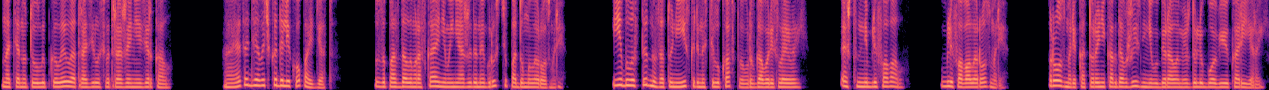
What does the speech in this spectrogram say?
Натянутая улыбка Лейлы отразилась в отражении зеркал. А эта девочка далеко пойдет. С запоздалым раскаянием и неожиданной грустью подумала Розмари. Ей было стыдно за ту неискренность и лукавство в разговоре с Лейлой. Эштон не блефовал. Блефовала Розмари. Розмари, которая никогда в жизни не выбирала между любовью и карьерой.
